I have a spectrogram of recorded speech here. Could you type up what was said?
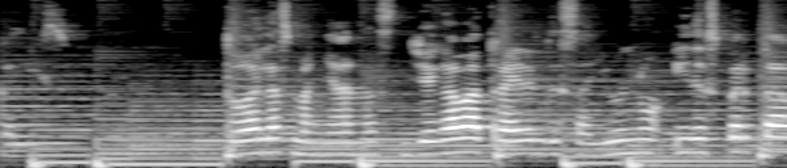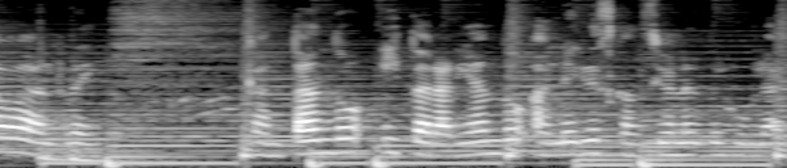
feliz. Todas las mañanas llegaba a traer el desayuno y despertaba al rey cantando y tarareando alegres canciones de juglares.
